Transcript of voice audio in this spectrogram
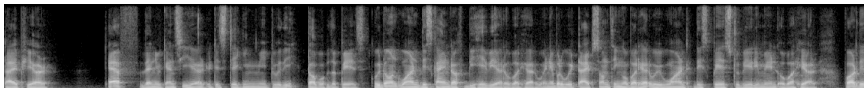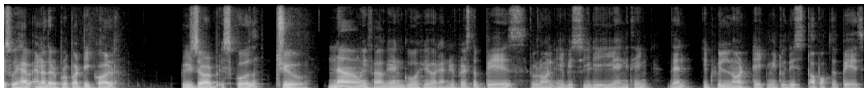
type here F then you can see here it is taking me to the top of the page. We don't want this kind of behavior over here. Whenever we type something over here we want this page to be remained over here. For this we have another property called preserve scroll true. Now if I again go here and refresh the page to run A B C D E anything then it will not take me to this top of the page.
